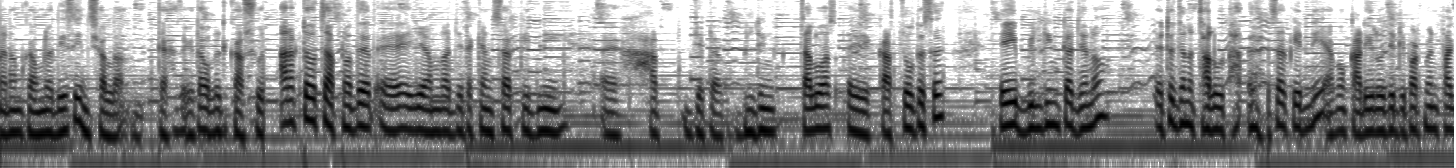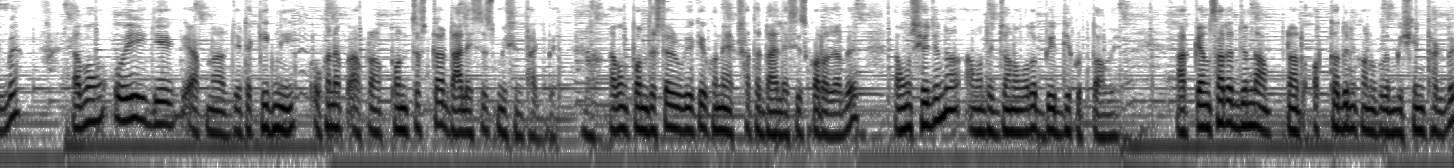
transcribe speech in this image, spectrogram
ম্যাডামকে আমরা দিয়েছি, ইনশাল্লাহ দেখা যায় এটা অলরেডি কাজ শুরু। আর একটা হচ্ছে আপনাদের এই যে আমরা যেটা ক্যান্সার কিডনি হার্ট যেটা বিল্ডিং চালু আছে, এই কাজ চলতেছে এই বিল্ডিংটা যেন এটা যেন চালু ক্যান্সার কিডনি এবং কার্ডিওলজি ডিপার্টমেন্ট থাকবে এবং ওই যে আপনার যেটা কিডনি ওখানে আপনার পঞ্চাশটা ডায়ালিসিস মেশিন থাকবে এবং পঞ্চাশটা রোগীকে ওখানে একসাথে ডায়ালিসিস করা যাবে এবং সেই জন্য আমাদের জনবল বৃদ্ধি করতে হবে। আর ক্যান্সারের জন্য আপনার অত্যাধুনিক অনেকগুলো মেশিন থাকবে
